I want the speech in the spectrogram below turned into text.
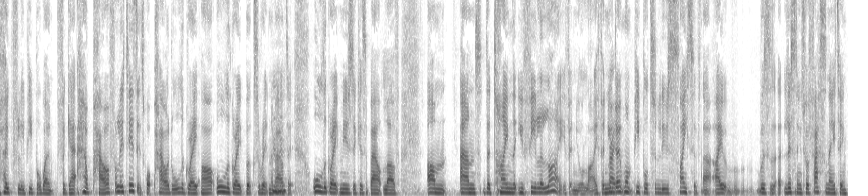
hopefully people won't forget how powerful it is. It's what powered all the great art, all the great books are written about mm-hmm. it, all the great music is about love. Um, and the time that you feel alive in your life. And you right. don't want people to lose sight of that. I was uh, listening to a fascinating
